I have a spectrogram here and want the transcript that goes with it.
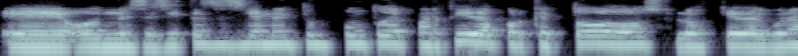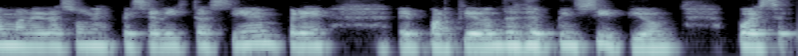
eh, o necesitan sencillamente un punto de partida porque todos los que de alguna manera son especialistas siempre eh, partieron desde el principio, pues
